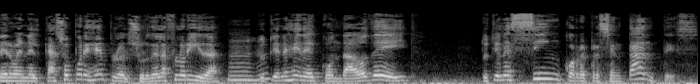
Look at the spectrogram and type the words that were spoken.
Pero en el caso, por ejemplo, del sur de la Florida, tú tienes en el condado Dade, tú tienes cinco representantes.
